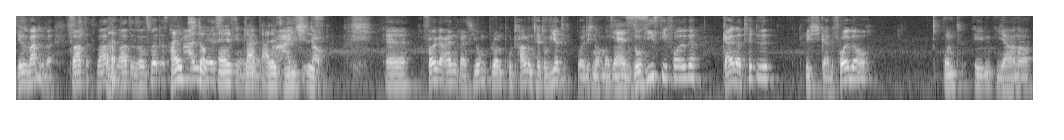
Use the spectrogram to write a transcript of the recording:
Jetzt warte mal, warte, warte, warte, sonst wird das Halt, alles... stopp, es bleibt alles, wie Halt, es stopp. Äh, Folge 31, Jung, Blond, Brutal und Tätowiert, wollte ich nochmal sagen. Yes. So hieß die Folge, geiler Titel, richtig geile Folge auch. Und eben Jana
